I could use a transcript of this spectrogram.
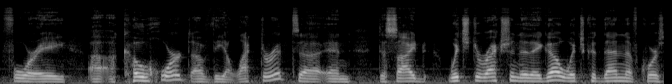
for a, uh, a cohort of the electorate uh, and decide which direction do they go, which could then, of course,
